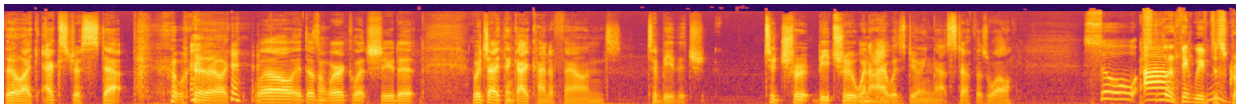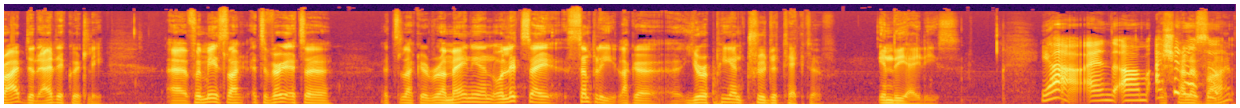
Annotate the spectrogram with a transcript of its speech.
the like extra step where they're like, well, it doesn't work, let's shoot it, which I think I kind of found to be the tr- to tr- be true when Mm-hmm. I was doing that stuff as well. So I still um, don't think we've described it adequately. Uh, for me, it's like it's a very it's a it's like a Romanian, or let's say simply like a, a European True Detective in the eighties. yeah, and um, I should kind of also vibe?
